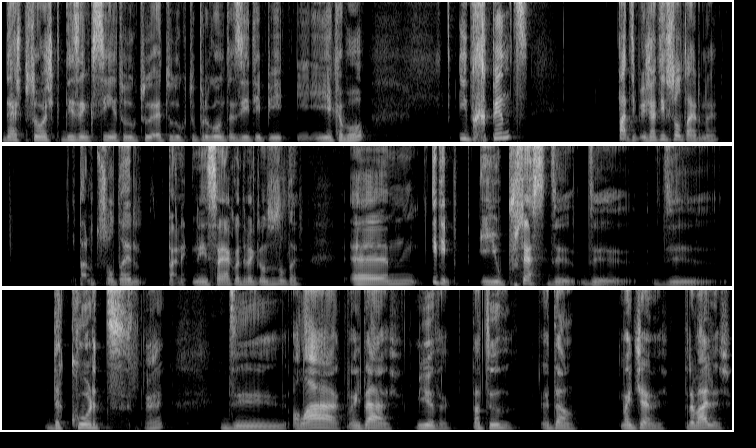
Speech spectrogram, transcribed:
10 pessoas que dizem que sim a tudo que tu, a tudo que tu perguntas e, tipo, e, e acabou. E de repente, pá, tipo, eu já estive solteiro, não é? Pá, não estou solteiro, pá, nem, sei há quanto tempo é que não estou solteiro. Um, e tipo, e o processo de, de, de- da corte, é? de olá, como é que estás? Miúda, está tudo? Então, como é que chamas? Trabalhas?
